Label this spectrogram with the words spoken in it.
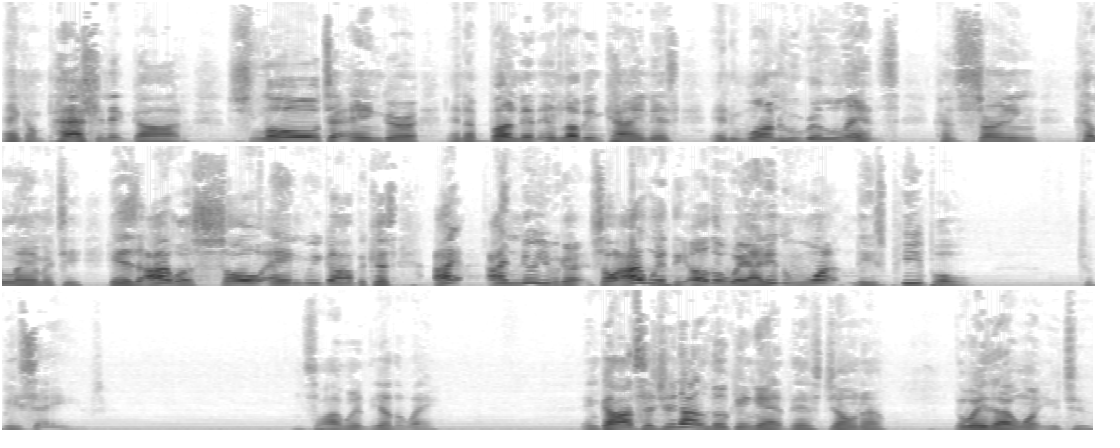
and compassionate God, slow to anger and abundant in loving kindness, and one who relents concerning calamity. He says, I was so angry, God, because I, I knew you were going to, so I went the other way. I didn't want these people to be saved. And so I went the other way. And God says, you're not looking at this, Jonah the way that I want you to.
